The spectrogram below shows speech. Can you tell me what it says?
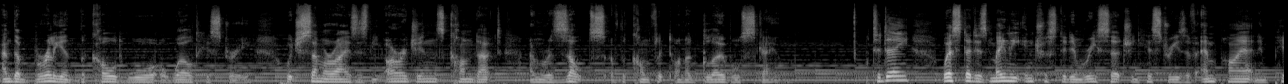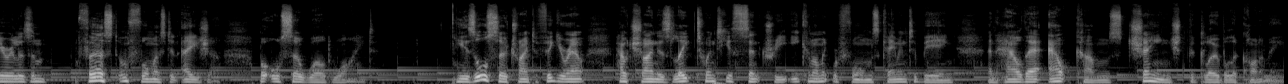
and the brilliant The Cold War, A World History, which summarizes the origins, conduct, and results of the conflict on a global scale. Today, Westad is mainly interested in researching histories of empire and imperialism, first and foremost in Asia, but also worldwide. He is also trying to figure out how China's late 20th century economic reforms came into being and how their outcomes changed the global economy.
